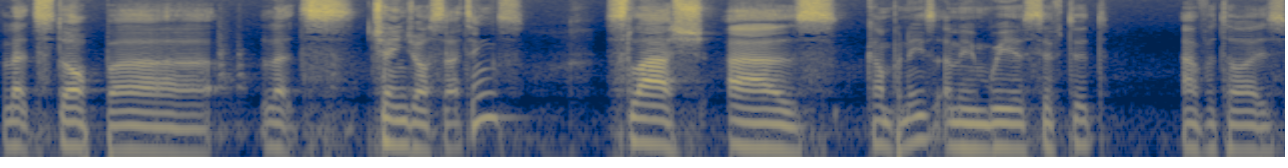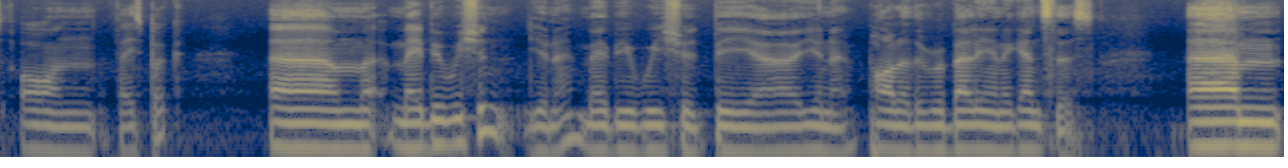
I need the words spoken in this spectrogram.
Let's stop. Uh, let's change our settings. Slash, as companies, I mean, we as Sifted advertise on Facebook. Um, maybe we shouldn't. You know, maybe we should be. Uh, you know, part of the rebellion against this. Um,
